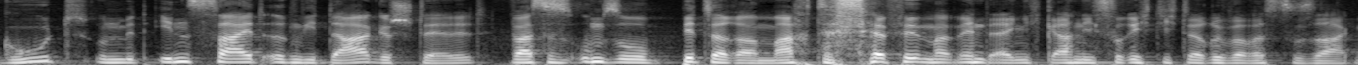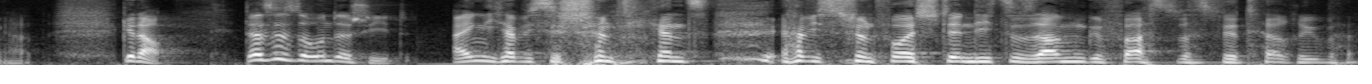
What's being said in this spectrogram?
gut und mit Insight irgendwie dargestellt, was es umso bitterer macht, dass der Film am Ende eigentlich gar nicht so richtig darüber was zu sagen hat. Genau. Das ist der Unterschied. Eigentlich habe ich es schon ganz, habe ich es schon vollständig zusammengefasst, was wir darüber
